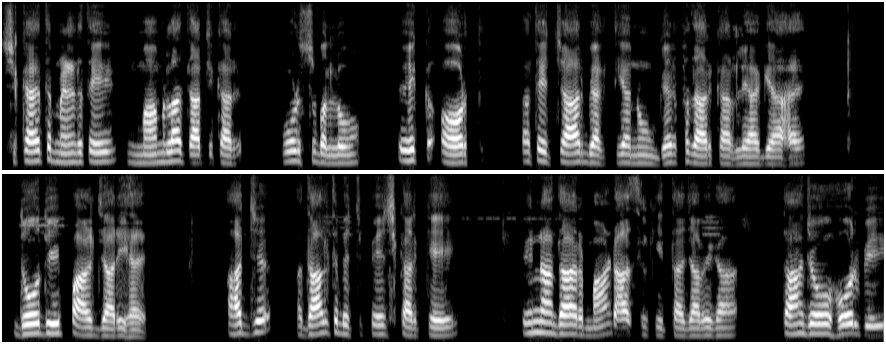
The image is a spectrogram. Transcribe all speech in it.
ਸ਼ਿਕਾਇਤ ਮਿਲਣ ਤੇ ਮਾਮਲਾ ਦਰਜ ਕਰ ਪੁਲਿਸ ਵੱਲੋਂ ਇੱਕ ਔਰਤ ਅਤੇ ਚਾਰ ਵਿਅਕਤੀਆਂ ਨੂੰ ਗ੍ਰਿਫਤਾਰ ਕਰ ਲਿਆ ਗਿਆ ਹੈ। ਦੋ ਦੀ ਭਾਲ ਜਾਰੀ ਹੈ। ਅੱਜ ਅਦਾਲਤ ਵਿੱਚ ਪੇਸ਼ ਕਰਕੇ ਇਹਨਾਂ ਦਾ ਰਿਮਾਂਡ ਹਾਸਲ ਕੀਤਾ ਜਾਵੇਗਾ ਤਾਂ ਜੋ ਹੋਰ ਵੀ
